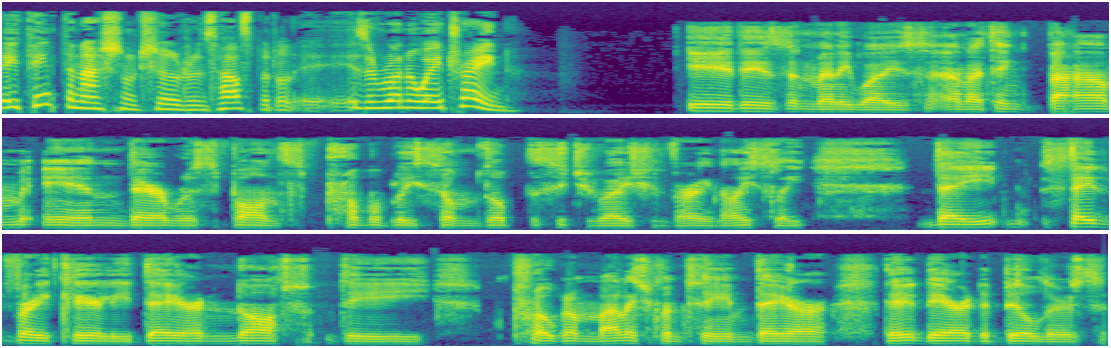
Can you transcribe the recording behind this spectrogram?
they think the National Children's Hospital is a runaway train. It is in many ways, and I think BAM in their response probably sums up the situation very nicely. They stated very clearly they are not the program management team. They are they, they are the builders.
